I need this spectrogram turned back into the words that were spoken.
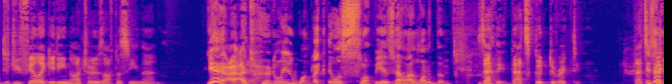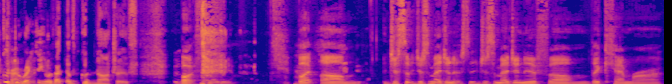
Did you feel like eating nachos after seeing that? Yeah, I, I Yeah. totally want. Like, it was sloppy as hell. I wanted them. Exactly. That's good directing. That's Is that good directing, or is that just good nachos? both maybe but um just just imagine this just imagine if um the camera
